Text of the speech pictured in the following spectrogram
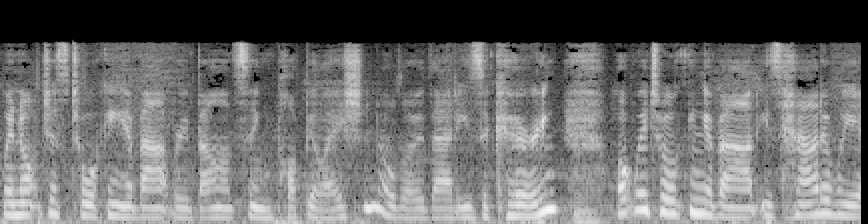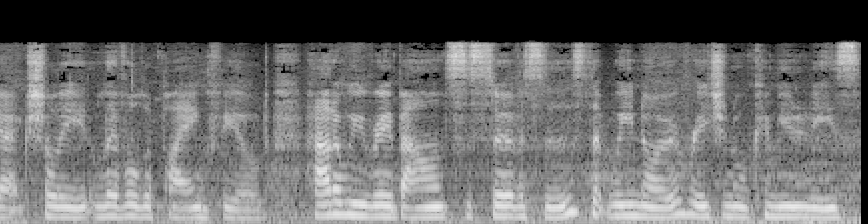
we're not just talking about rebalancing population, although that is occurring. What we're talking about is how do we actually level the playing field? How do we rebalance the services that we know regional communities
